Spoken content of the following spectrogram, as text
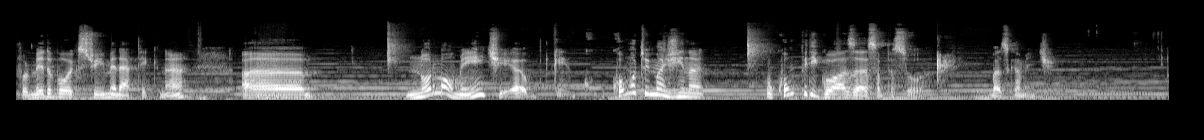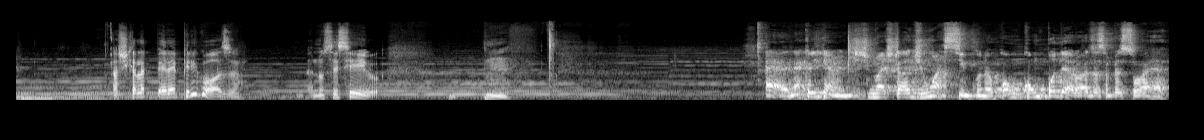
Formidable, Extreme e Epic, né? Ah, normalmente, que- como tu imagina o quão perigosa é essa pessoa, basicamente? Acho que ela, ela é perigosa. Eu não sei se. Hum, É, né? Aquele de- numa escala de 1 a 5, né? O quão, quão poderosa essa pessoa é.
